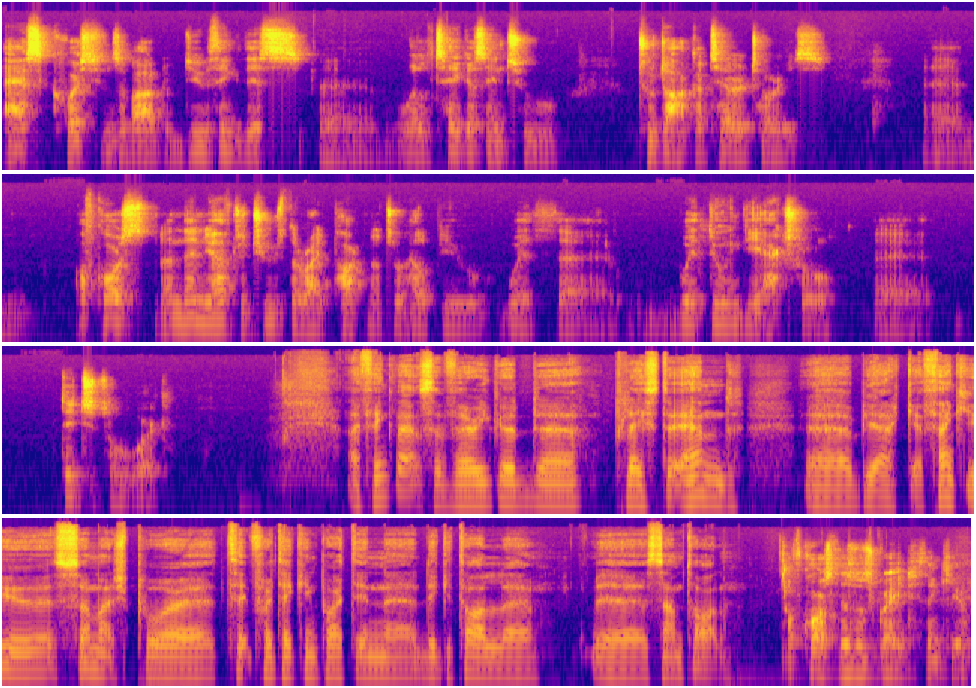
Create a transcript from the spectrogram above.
ask questions about do you think this uh, will take us into to darker territories um, of course and then you have to choose the right partner to help you with uh, with doing the actual uh, digital work I think that's a very good uh, place to end uh, Bjerke. Thank you so much for, uh, for taking part in uh, Digital uh, samtal. Of course, this was great. Thank you.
